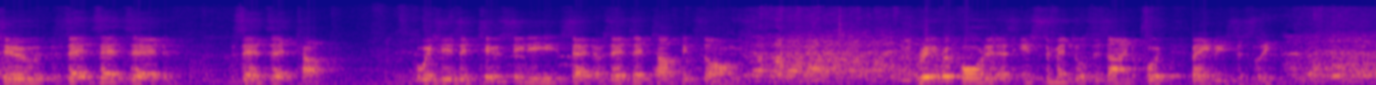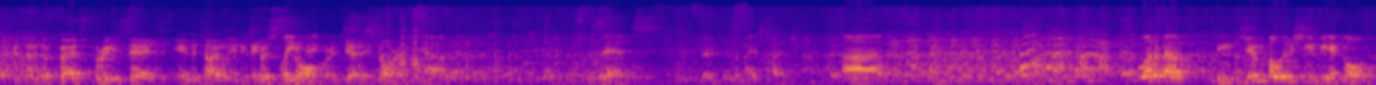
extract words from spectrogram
to ZZZ ZZ Top which is a two CD set of ZZ Top hit songs, re recorded as instrumentals designed to put babies to sleep. Because the first three Z's in the title indicate For sleeping. snore. Yeah. Snoring, yeah. Zeds. It's a nice touch. Uh, what about the Jim Belushi vehicle,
